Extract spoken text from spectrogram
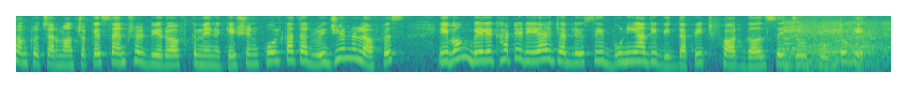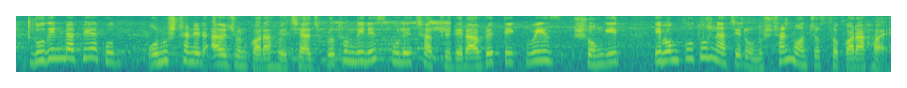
সম্প্রচার মন্ত্রকের সেন্ট্রাল ব্যুরো অফ কমিউনিকেশন, কলকাতার রিজিওনাল অফিস এবং বেলেঘাটের এআইডব্লিউসি বুনিয়াদি বিদ্যাপীঠ ফর গার্লসের যৌথ উদ্যোগে দুদিনব্যাপী এক অনুষ্ঠানের আয়োজন করা হয়েছে। আজ প্রথম দিনে স্কুলের ছাত্রীদের আবৃত্তি কুইজ সংগীত এবং পুতুল নাচের অনুষ্ঠান মঞ্চস্থ করা হয়।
